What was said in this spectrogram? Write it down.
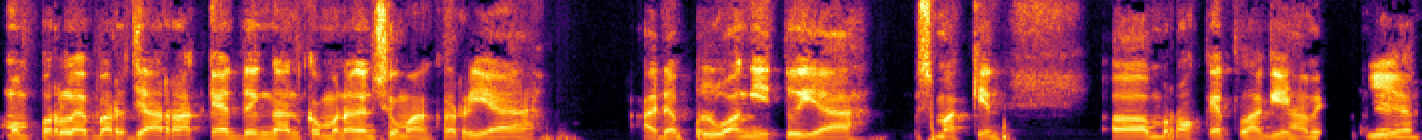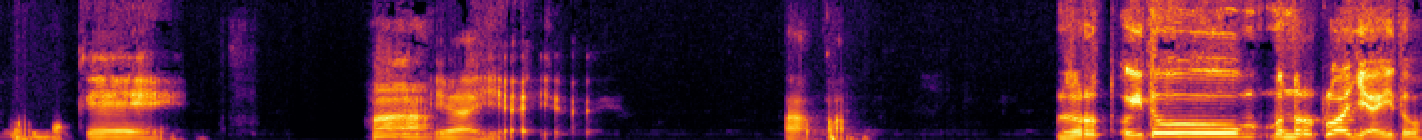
memperlebar jaraknya dengan kemenangan Schumacher ya. Ada peluang itu ya. Semakin eh, meroket lagi Hamilton. iya Oke. Heeh. Ya ya ya. Apa? Menurut itu menurut lo aja itu.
